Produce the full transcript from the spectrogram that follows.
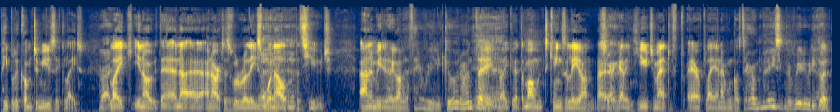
people who come to music late. Right. Like you know, an, uh, an artist will release Yeah, one yeah, album yeah. that's huge. And immediately I go, they're really good, aren't they? Yeah, yeah. Like at the moment, Kings of Leon are, Sure. are getting a huge amount of airplay, and everyone goes, they're amazing, they're really, really Yeah. good.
